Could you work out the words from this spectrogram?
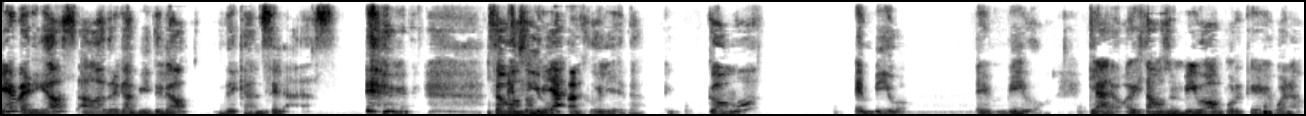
Bienvenidos a otro capítulo de Canceladas. Somos En vivo. Sofía y Ah. Julieta. ¿Cómo? En vivo. En vivo. Claro, hoy estamos en vivo porque, bueno,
